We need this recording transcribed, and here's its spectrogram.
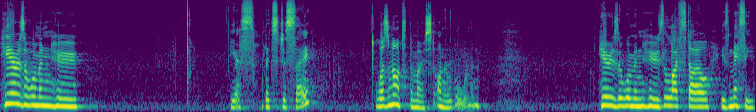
Here is a woman who, yes, let's just say, was not the most honorable woman. Here is a woman whose lifestyle is messy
